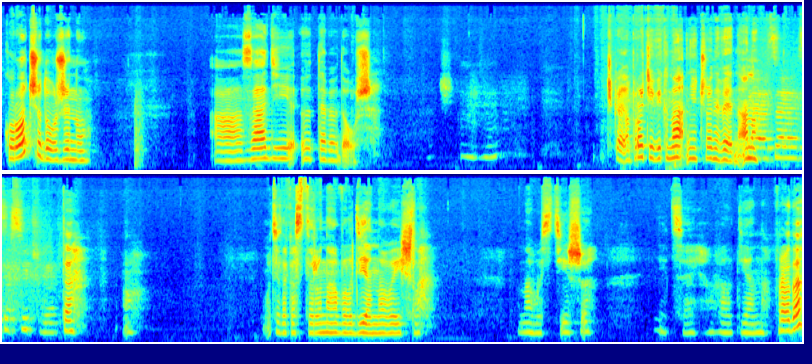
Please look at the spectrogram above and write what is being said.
коротшу довжину, а ззаді у тебе довше. Чекай, а проти вікна нічого не видно. Ану. Засвічує. Та. Оце така сторона обалденна вийшла. Вона густіша. І цей обалденно. Правда?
